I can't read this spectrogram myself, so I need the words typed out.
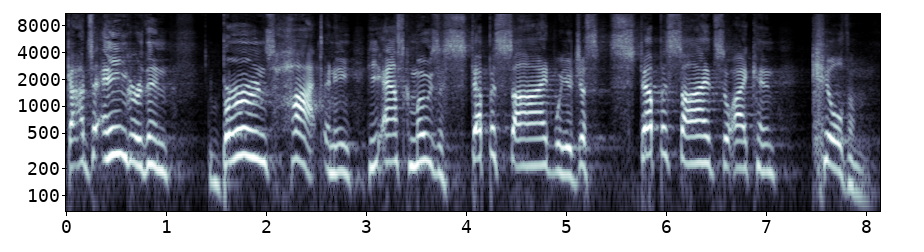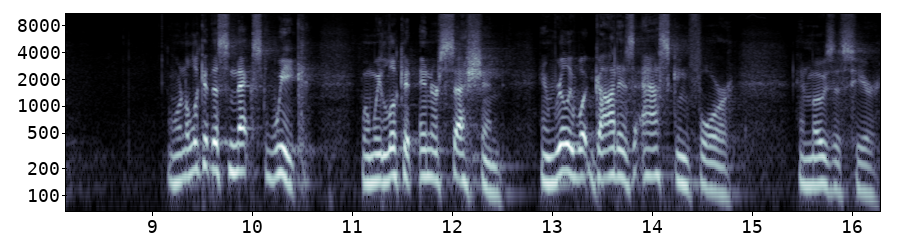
God's anger then burns hot, and he, he asks Moses, Step aside. Will you just step aside so I can kill them? And we're going to look at this next week when we look at intercession and really what God is asking for in Moses here.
